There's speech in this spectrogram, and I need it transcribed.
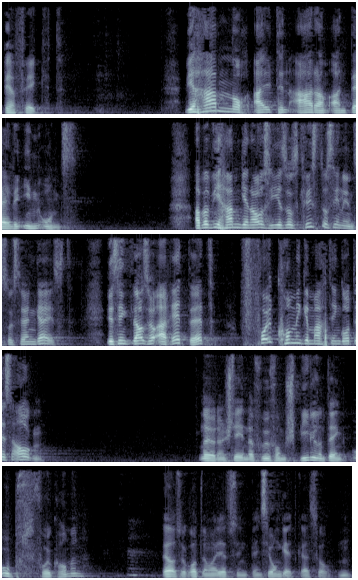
perfekt. Wir haben noch alten Adam-Anteile in uns. Aber wir haben genauso Jesus Christus in uns durch seinen Geist. Wir sind genauso errettet, vollkommen gemacht in Gottes Augen. Naja, dann stehe ich in der Früh vorm Spiegel und denke, ups, vollkommen. Ja, so gerade wenn man jetzt in Pension geht, gell, so. Hm.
